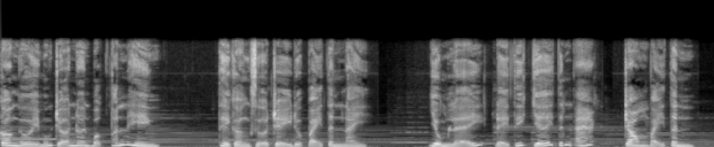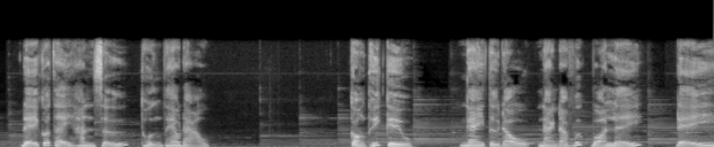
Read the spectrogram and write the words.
con người muốn trở nên bậc thánh hiền thì cần sửa trị được bảy tình này. Dùng lễ để tiết chế tính ác trong bảy tình để có thể hành xử thuận theo đạo. Còn thúy kiều, ngay từ đầu nàng đã vứt bỏ lễ để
